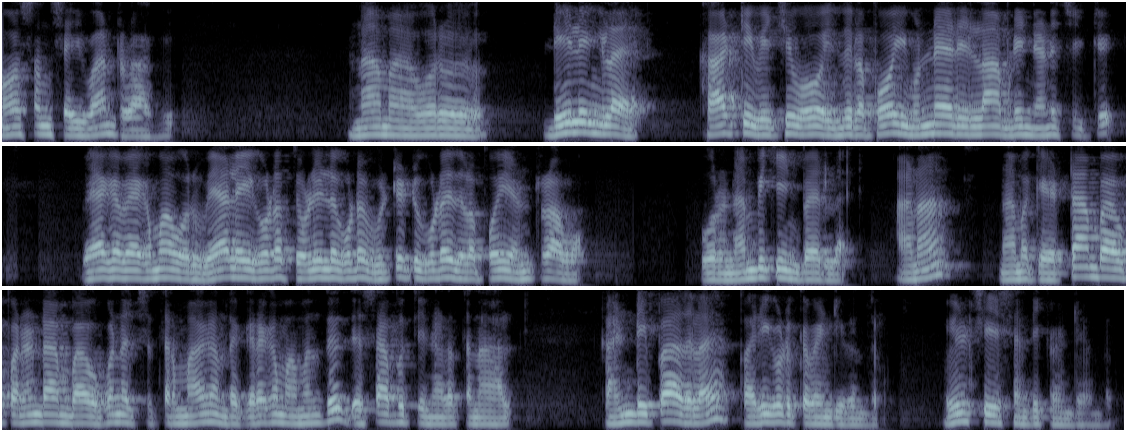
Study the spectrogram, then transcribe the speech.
மோசம் செய்வான் ராகு. நாம் ஒரு டீலிங்கில் காட்டி வச்சு ஓ இதில் போய் முன்னேறிடலாம் அப்படின்னு நினச்சிட்டு வேக வேகமாக ஒரு வேலையை கூட தொழிலை கூட விட்டுட்டு கூட இதில் போய் என்ட்ராகும் ஒரு நம்பிக்கையின் பேரில். ஆனால் நமக்கு எட்டாம் பாவ பன்னெண்டாம் பாவ உபநட்சத்திரமாக அந்த கிரகம் அமர்ந்து திசாபுத்தி நடத்தினால் கண்டிப்பாக அதில் பறி கொடுக்க வேண்டி வந்துடும் வீழ்ச்சியை சந்திக்க வேண்டி வந்துடும்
